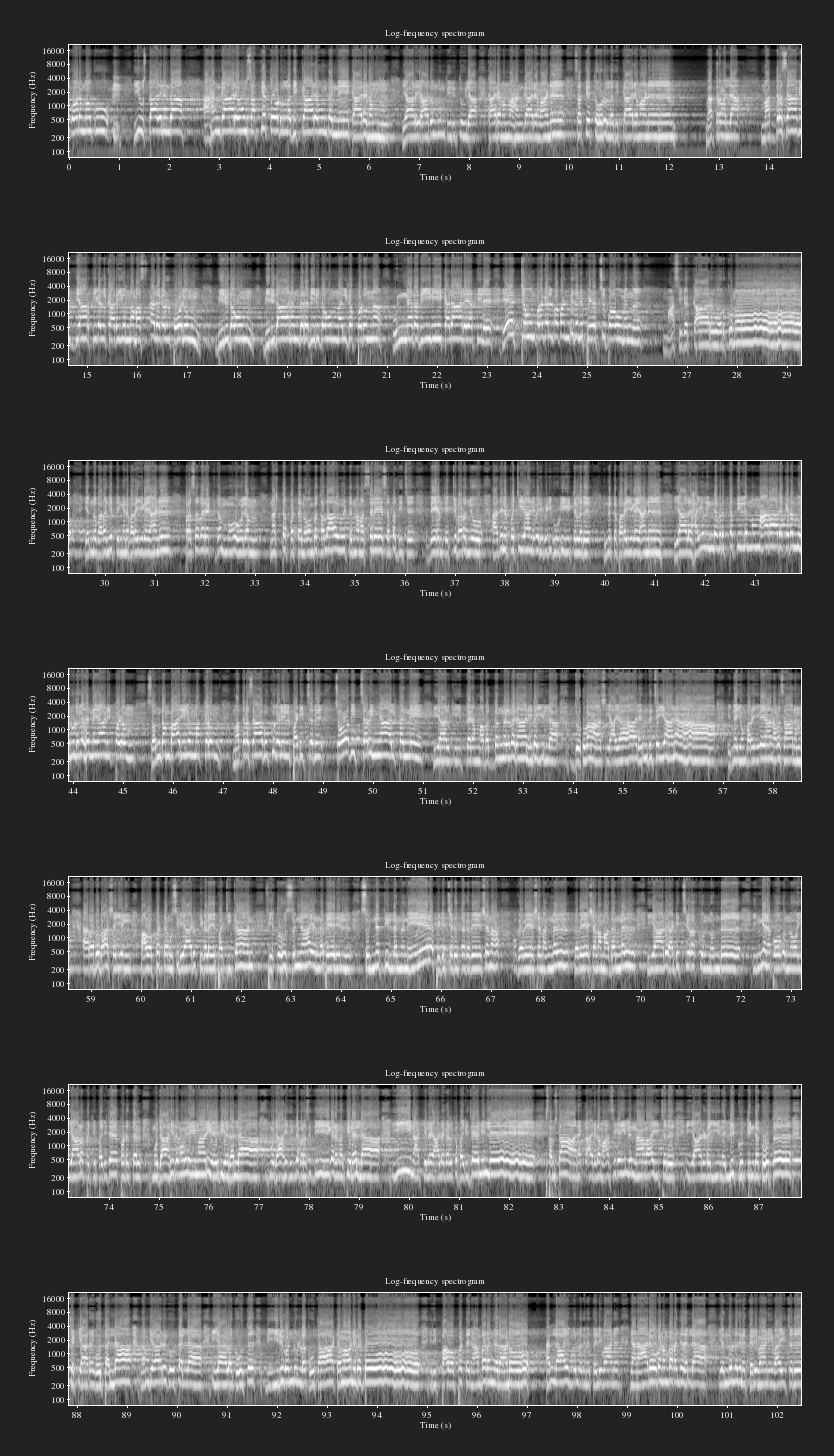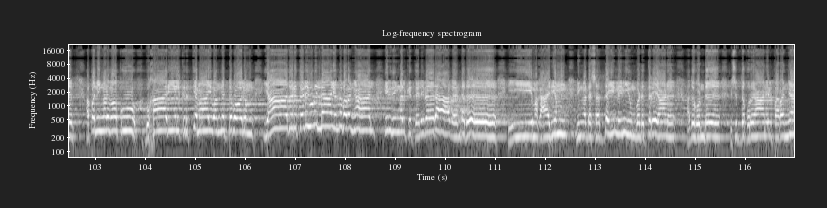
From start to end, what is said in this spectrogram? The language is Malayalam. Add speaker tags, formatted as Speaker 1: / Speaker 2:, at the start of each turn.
Speaker 1: ഉസ്താദിന്റെ കോലം നോക്കൂ. ഈ ഉസ്താദിനെന്താ? അഹങ്കാരവും സത്യത്തോടുള്ള ധിക്കാരവും തന്നെ കാരണം. ഇയാൾ യാതൊന്നും തിരുത്തൂല. കാരണം അഹങ്കാരമാണ് സത്യത്തോടുള്ള ധിക്കാരമാണ്. മാത്രമല്ല മദ്രസ വിദ്യാർത്ഥികൾക്ക് അറിയുന്ന മസാലകൾ പോലും ബിരുദവും ബിരുദാനന്തര ബിരുദവും നൽകപ്പെടുന്ന ഉന്നത ദീനീ കലാലയത്തിലെ ഏറ്റവും പ്രഗത്ഭ പണ്ഡിതന് പിഴച്ചു പോവുമെന്ന് മാസികക്കാർ ഓർക്കുമോ? എന്ന് പറഞ്ഞിട്ട് ഇങ്ങനെ പറയുകയാണ്. പ്രസവരക്തം മൂലം നഷ്ടപ്പെട്ട നോമ്പ് കലാവ് വീട്ടുന്ന മസലയെ സംബന്ധിച്ച് അദ്ദേഹം തെറ്റു പറഞ്ഞു. അതിനെപ്പറ്റിയാണ് ഇവർ പിടികൂടിയിട്ടുള്ളത്. എന്നിട്ട് പറയുകയാണ് ഇയാൾ ഹൈലിന്റെ വൃത്തത്തിൽ നിന്നും മാറാതെ കിടന്നുരുളുക തന്നെയാണ് ഇപ്പോഴും. സ്വന്തം ഭാര്യയും മക്കളും മദ്രസ ബുക്കുകളിൽ പഠിച്ചത് ചോദിച്ചറിഞ്ഞാൽ തന്നെ ഇയാൾക്ക് ഇത്തരം അബദ്ധങ്ങൾ വരാനിടയില്ല. ദുർവാശിയായാൽ എന്ത് ചെയ്യാനാ? പിന്നെയും പറയുകയാണ് അവസാനം അറബ് ഭാഷയിൽ പാവപ്പെട്ട മുസ്ലിയാരുട്ടികളെ പറ്റിക്കാൻ ഫിഖ്ഹു സുന്ന എന്ന പേരിൽ സുന്നത്തിൽ നിന്ന് നേരെ പിടിച്ചെടുത്ത ഗവേഷണ ഗവേഷണങ്ങൾ ഗവേഷണ മതങ്ങൾ ഇയാൾ അടിച്ചിറക്കുന്നുണ്ട്. ഇങ്ങനെ പോകുന്നു ഇയാളെ പറ്റി പരിചയപ്പെടുത്തൽ മുജാഹിദ് മൗലൈമാരി എഴുതിയതല്ല മുജാഹിദിന്റെ പ്രസിദ്ധീകരണത്തിലല്ല. ഈ നാട്ടിലെ ആളുകൾക്ക് പരിചയമില്ലേ? സംസ്ഥാനക്കാരുടെ മാസികയിൽ നിന്നാ വായിച്ചത്. ഇയാളുടെ ഈ നെല്ലിക്കുത്തിന്റെ കൂത്ത് ചെട്ടിയാറ് കൂത്തല്ല നമ്പ്യാറ് കൂത്തല്ല. ഇയാളെ കൂത്ത് ധീരുകൊണ്ടുള്ള കൊണ്ടുള്ള കൂത്താട്ടമാണ് കേട്ടോ. ഇനി പാവപ്പെട്ട ഞാൻ പറഞ്ഞതാണോ? അല്ല എന്നുള്ളതിന് തെളിവാണ്. ഞാൻ ആരോപണം പറഞ്ഞതല്ല എന്നുള്ളതിന് തെളിവാണ് ഈ വായിച്ചത്. അപ്പൊ നിങ്ങൾ നോക്കൂ ബുഹാരിയിൽ കൃത്യമായി വന്നിട്ട് പോലും യാതൊരു തെളിവുമില്ല എന്ന് പറഞ്ഞാൽ ഇനി നിങ്ങൾക്ക് തെളിവേരാ വേണ്ടത് ഈ കാര്യം നിങ്ങളുടെ ശ്രദ്ധയിൽ ഇനിയും പെടുത്തുകയാണ് അതുകൊണ്ട് വിശുദ്ധ ഖുർആാനിൽ പറഞ്ഞ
